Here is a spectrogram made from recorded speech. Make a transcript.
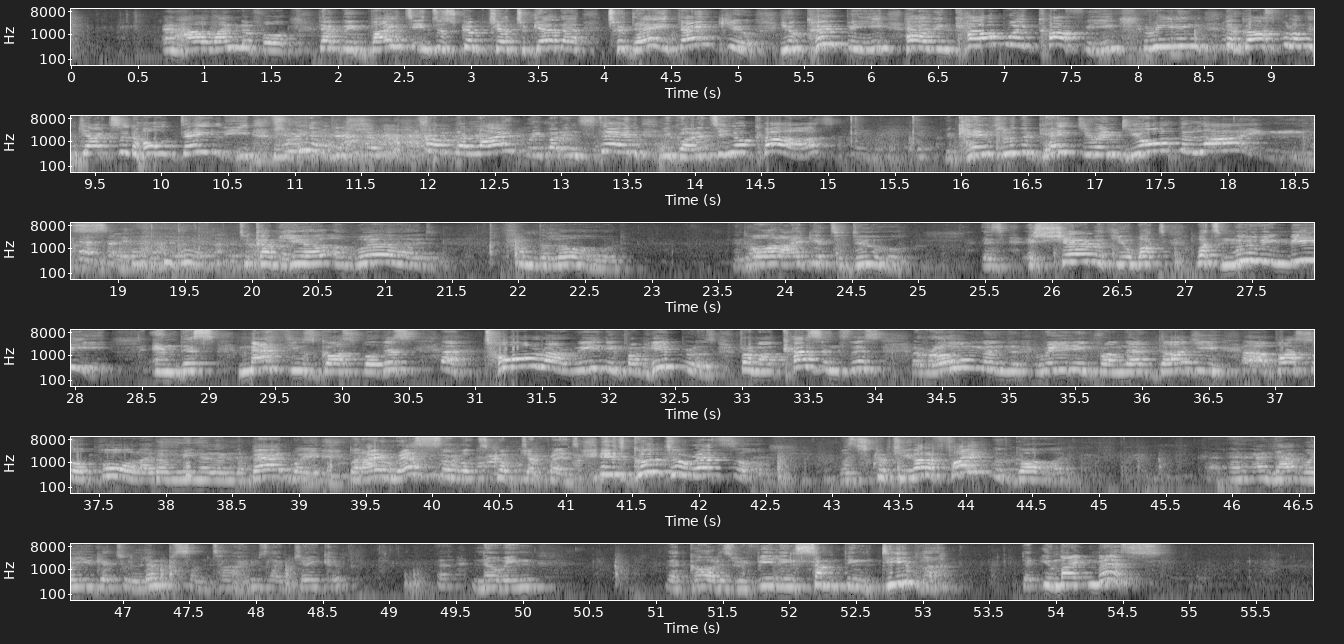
And how wonderful that we bite into scripture together today. Thank you. You could be having cowboy coffee, reading the Gospel of the Jackson Hole Daily, free edition from the library, but instead you got into your cars, you came through the gate, you endured the lines to come hear a word from the Lord. And all I get to do is, is share with you what, what's moving me in this Matthew's gospel, this uh, Torah reading from Hebrews, from our cousins, this Roman reading from that dodgy uh, Apostle Paul. I don't mean it in the bad way, but I wrestle with Scripture, friends. It's good to wrestle with Scripture. You got to fight with God. And, and, that way you get to limp sometimes, like Jacob, uh, knowing that God is revealing something deeper that you might miss.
